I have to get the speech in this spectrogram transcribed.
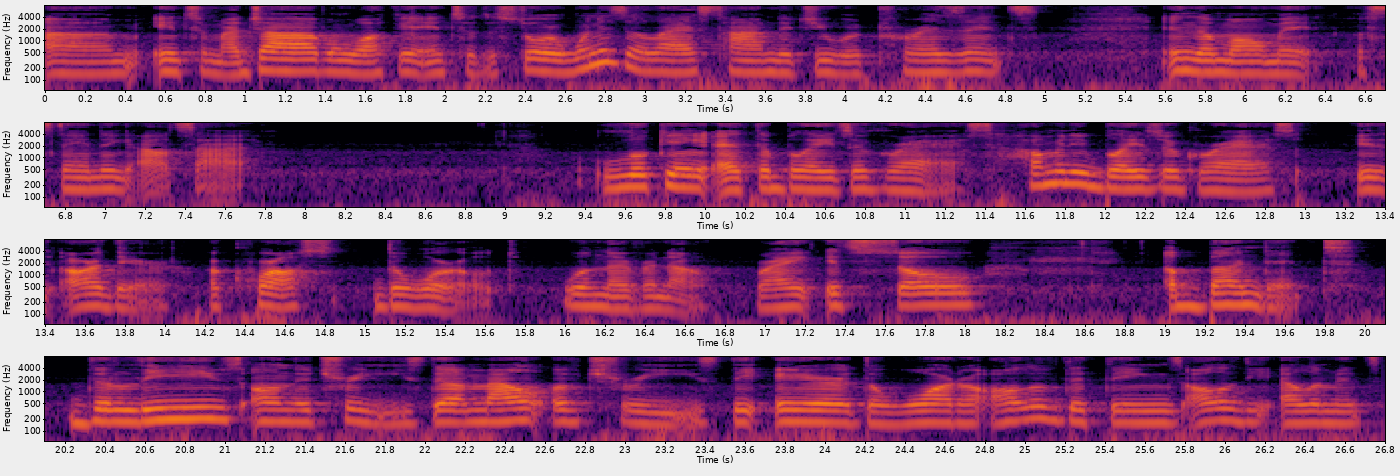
um, into my job, I'm walking into the store. When is the last time that you were present in the moment of standing outside? Looking at the blades of grass. How many blades of grass is, are there across the world? We'll never know, right? It's so abundant. The leaves on the trees, the amount of trees, the air, the water, all of the things, all of the elements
